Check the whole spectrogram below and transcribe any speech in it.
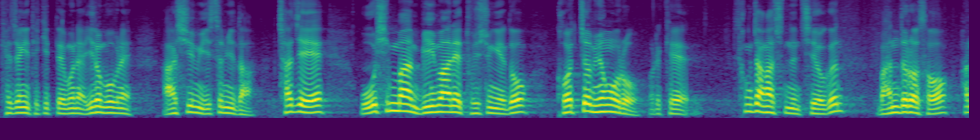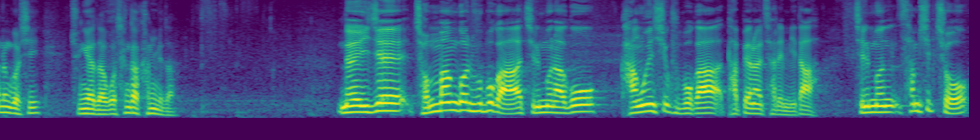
개정이 됐기 때문에 이런 부분에 아쉬움이 있습니다. 차제에 50만 미만의 도시 중에도 거점형으로 이렇게 성장할 수 있는 지역은 만들어서 하는 것이 중요하다고 생각합니다. 네, 이제 전망권 후보가 질문하고 강훈식 후보가 답변할 차례입니다. 질문 30초,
